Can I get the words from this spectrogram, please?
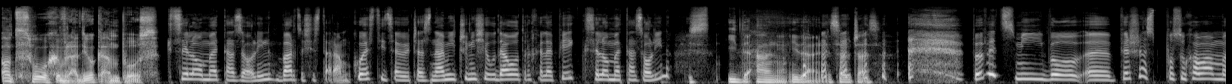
Odsłuch w Radio Campus. Xylometazolin, bardzo się staram. Questy cały czas z nami. Czy mi się udało trochę lepiej? Xylometazolin? Jest idealnie, idealnie, cały czas. Powiedz mi, bo e, pierwszy raz posłuchałam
